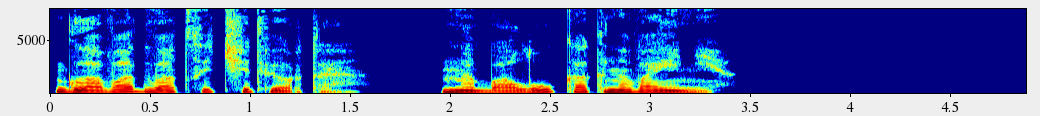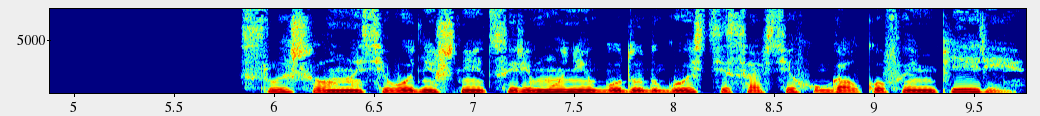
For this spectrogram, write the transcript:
Глава 24. На балу, как на войне. Слышала, на сегодняшней церемонии будут гости со всех уголков империи.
